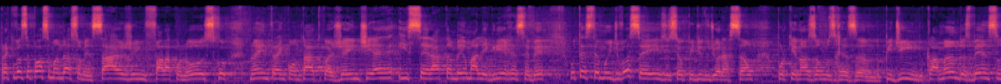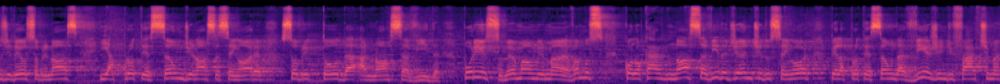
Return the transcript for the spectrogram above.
para que você possa mandar sua mensagem, falar conosco, não é entrar em contato com a gente é, e será também uma alegria receber o testemunho de vocês, o seu pedido de oração, porque nós vamos rezando, pedindo, clamando as bênçãos de Deus sobre nós e a proteção de Nossa Senhora sobre toda a nossa vida. Por isso, meu irmão, minha irmã, vamos colocar nossa vida diante do Senhor pela proteção da Virgem de Fátima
